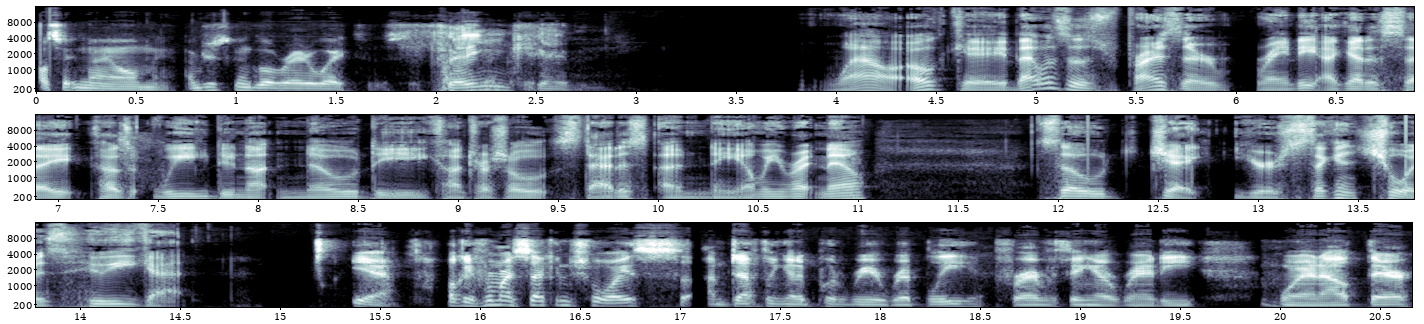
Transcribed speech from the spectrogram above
I'll say Naomi. I'm just gonna go right away to the surprise entrant. Thinking. Wow. Okay, that was a surprise there, Randy. I got to say because we do not know the contractual status of Naomi right now. So, Jake, your second choice. Who you got? Yeah. Okay, for my second choice, I'm definitely going to put Rhea Ripley for everything that Randy pointed out there.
